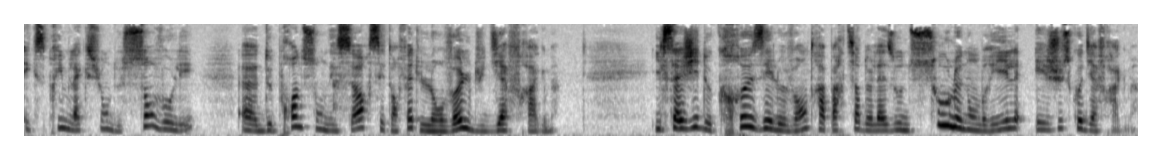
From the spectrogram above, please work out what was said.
exprime l'action de s'envoler, de prendre son essor, c'est en fait l'envol du diaphragme. Il s'agit de creuser le ventre à partir de la zone sous le nombril et jusqu'au diaphragme.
